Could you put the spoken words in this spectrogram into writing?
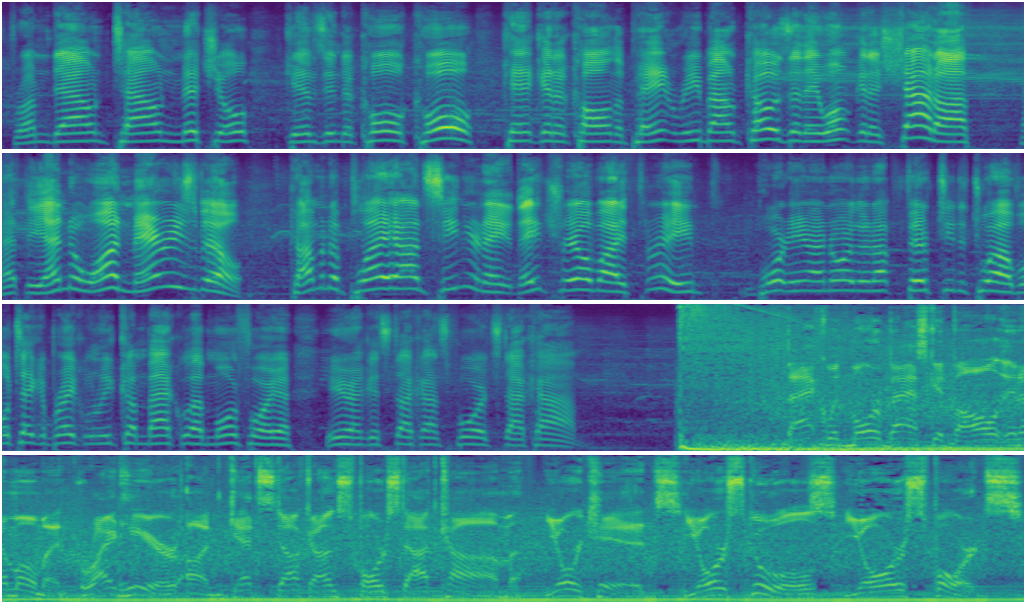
From downtown, Mitchell gives into Cole. Cole can't get a call in the paint. Rebound Koza. They won't get a shot off. At the end of one, Marysville coming to play on senior night. They trail by three. Port Huron Northern up 15 to 12. We'll take a break. When we come back, we'll have more for you here on GetStuckOnSports.com. Back with more basketball in a moment, right here on GetStuckOnSports.com. Your kids, your schools, your sports.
